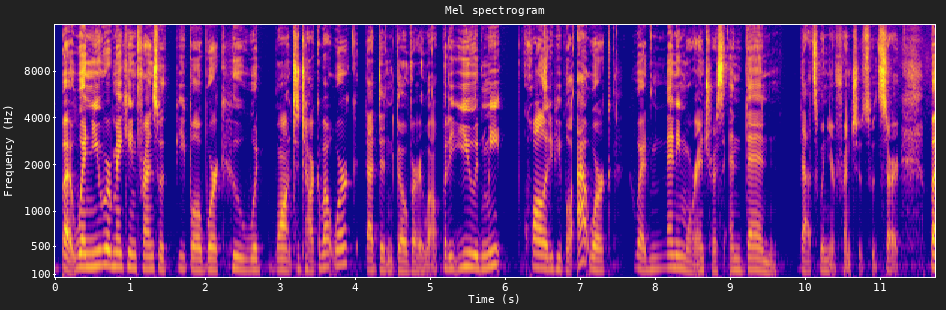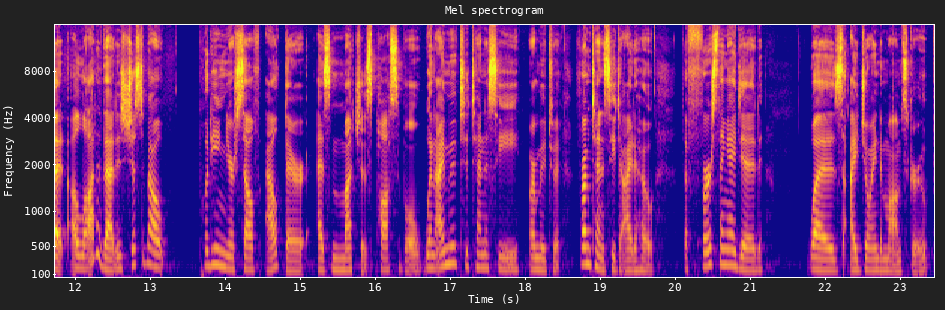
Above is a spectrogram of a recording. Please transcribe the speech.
But when you were making friends with people at work who would want to talk about work, that didn't go very well. But you would meet quality people at work who had many more interests, and then that's when your friendships would start. But a lot of that is just about putting yourself out there as much as possible. When I moved to Tennessee, or moved to from Tennessee to Idaho, the first thing I did was I joined a mom's group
